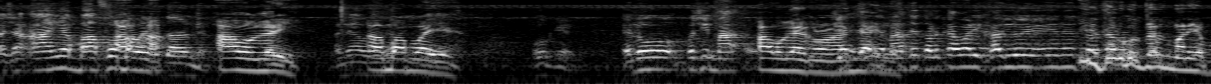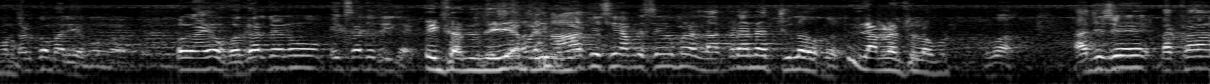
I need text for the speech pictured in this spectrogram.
અચ્છા આ અહીંયા બાફવામાં આવે દાળને. આ વઘારી. આ બાપા એ ઓકે. એનો પછી આ કરવાનો જાય માથે તડકાવાળી ખાવી હોય એને તડકો તરત મારી આપવાનો. તડકો મારી પણ અહીંયા વઘાર તો એનો એક સાથે થઈ જાય. એક સાથે થઈ જાય પછી આ જે છે આપણે શેમાં લાકડાના ચૂલા ઉપર. લાકડા ચૂલા પર વાહ. આજે છે આખા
